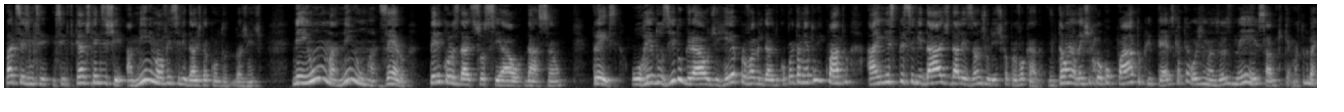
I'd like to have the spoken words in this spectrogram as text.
para que seja insignificante, tem que existir a mínima ofensividade da conduta do agente, nenhuma, nenhuma, zero, periculosidade social da ação, 3. O reduzido grau de reprovabilidade do comportamento. E 4. A inexpressividade da lesão jurídica provocada. Então, realmente, ele colocou quatro critérios que até hoje, às vezes, nem ele sabe o que é, mas tudo bem.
